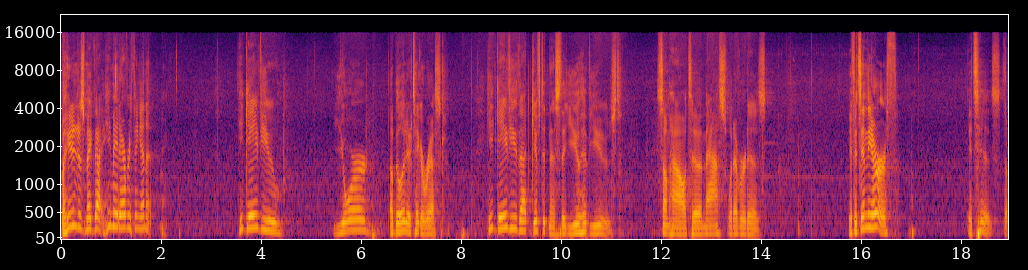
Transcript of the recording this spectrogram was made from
but He didn't just make that, He made everything in it. He gave you your ability to take a risk. He gave you that giftedness that you have used somehow to amass whatever it is. If it's in the earth, it's His. The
